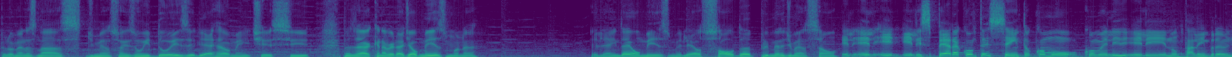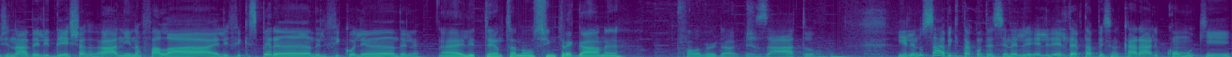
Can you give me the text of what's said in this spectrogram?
pelo menos nas dimensões 1 e 2 ele é realmente esse. Mas é que na verdade é o mesmo, né? Ele ainda é o mesmo, ele é o sol da primeira dimensão. Ele, ele, ele, espera acontecer, então como, como ele, ele não tá lembrando de nada, ele deixa a Nina falar, ele fica esperando, ele fica olhando. Ele... É, ele tenta não se entregar, né? Pra falar a verdade. Exato. E ele não sabe o que tá acontecendo. Ele, ele, ele deve estar tá pensando, caralho, como que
